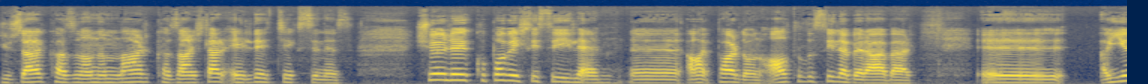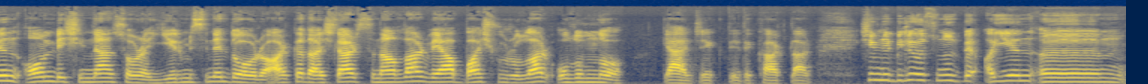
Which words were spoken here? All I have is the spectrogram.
güzel kazanımlar, kazançlar elde edeceksiniz. Şöyle kupa beşlisiyle, e, pardon altılısıyla beraber e, ayın 15'inden sonra 20'sine doğru arkadaşlar sınavlar veya başvurular olumlu gelecek dedi kartlar. Şimdi biliyorsunuz bir ayın e,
